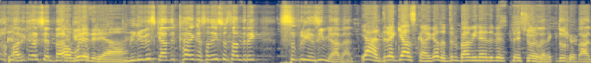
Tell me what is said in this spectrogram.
Arkadaşlar ben Aa, bu nedir ya? minibüs geldi. Kanka sana istiyorsan direkt sıfır yazayım ya ben. Ya direkt yaz kanka da dur ben yine de bir prestij Şöyle olarak. dur Şöyle. ben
